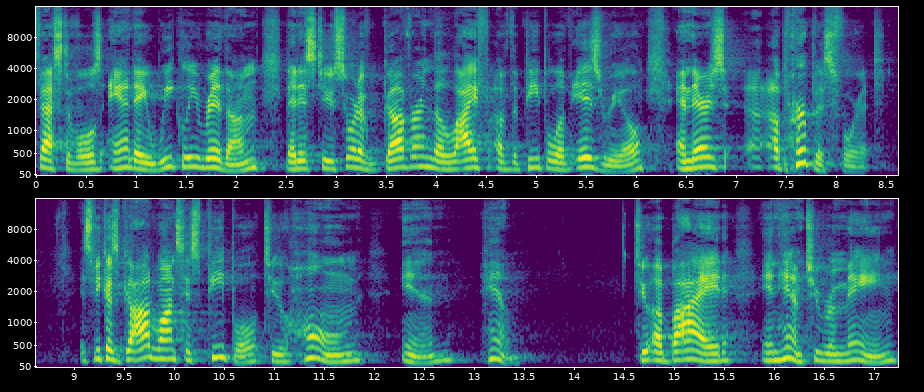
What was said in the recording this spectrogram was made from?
festivals and a weekly rhythm that is to sort of govern the life of the people of Israel. And there's a purpose for it. It's because God wants his people to home in him, to abide in him, to remain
